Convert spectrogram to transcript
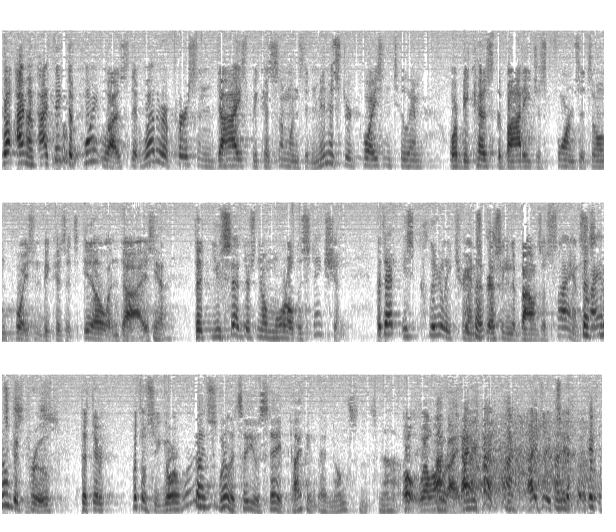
Well, I, I think the point was that whether a person dies because someone's administered poison to him or because the body just forms its own poison because it's ill and dies, Yeah. that you said there's no moral distinction. But that is clearly transgressing the bounds of science. that's Science nonsense. could prove that there, but those are your words. That's- well, it's so you say, but I think they're nonsense now. Oh, well, all I- right. I, I, I, do I mean, too.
